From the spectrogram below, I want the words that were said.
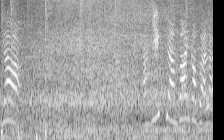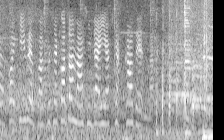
Joo. Ja siksi on paikan päällä kivempaa, kun se kotona sitä ei jaksa katella.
